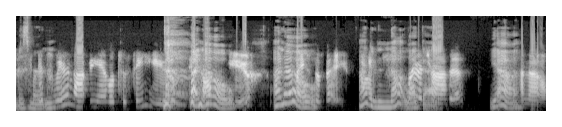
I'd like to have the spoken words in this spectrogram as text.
Ms. Merton. It's weird not being able to see you. I know. you I know. face to face. I do not like that. try this. Yeah. I know.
